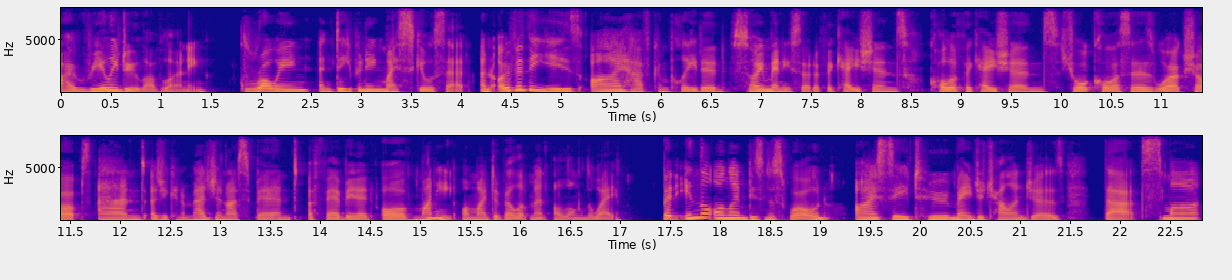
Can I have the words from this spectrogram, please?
I really do love learning growing and deepening my skill set. And over the years, I have completed so many certifications, qualifications, short courses, workshops, and as you can imagine, I've spent a fair bit of money on my development along the way. But in the online business world, I see two major challenges that smart,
